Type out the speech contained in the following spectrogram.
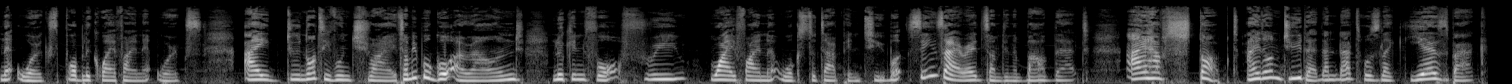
networks, public Wi-Fi networks. I do not even try. Some people go around looking for free Wi-Fi networks to tap into. But since I read something about that, I have stopped. I don't do that. And that was like years back.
